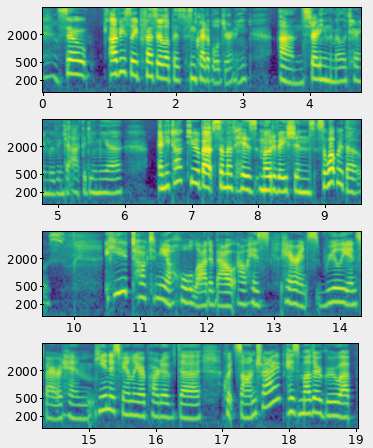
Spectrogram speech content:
Yeah. So obviously, Professor Lopez's incredible journey, um, starting in the military and moving to academia. And he talked to you about some of his motivations. So, what were those? He talked to me a whole lot about how his parents really inspired him. He and his family are part of the Quechan tribe. His mother grew up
